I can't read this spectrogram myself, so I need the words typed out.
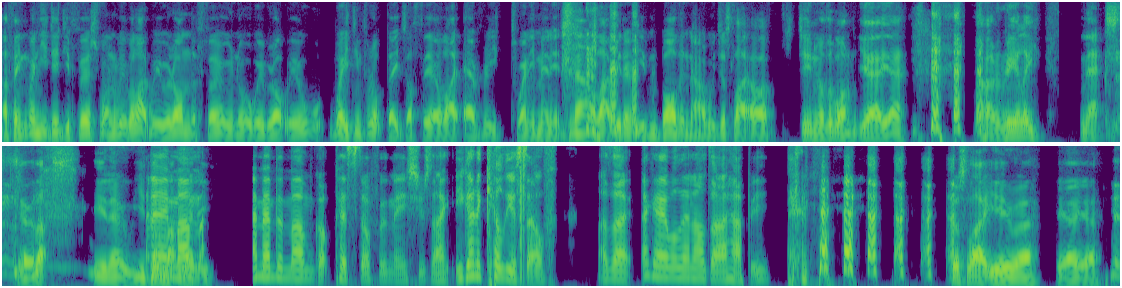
I think when you did your first one, we were like we were on the phone or we were we were waiting for updates off Theo like every twenty minutes. Now, like we don't even bother now. We're just like, oh, do another one? Yeah, yeah. oh, really? Next. So that's you know you done that Mum, many. I remember Mum got pissed off with me. She was like, "You're going to kill yourself." I was like, "Okay, well then I'll die happy." just like you, uh? Yeah, yeah.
